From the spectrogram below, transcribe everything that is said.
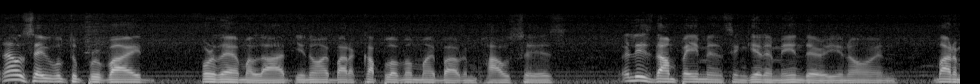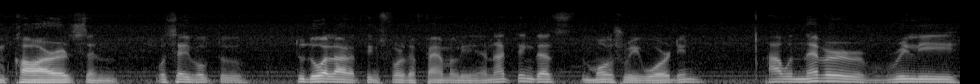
and I was able to provide for them a lot. You know, I bought a couple of them. I bought them houses, at least down payments, and get them in there. You know, and bought them cars, and was able to to do a lot of things for the family. And I think that's the most rewarding. I would never really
